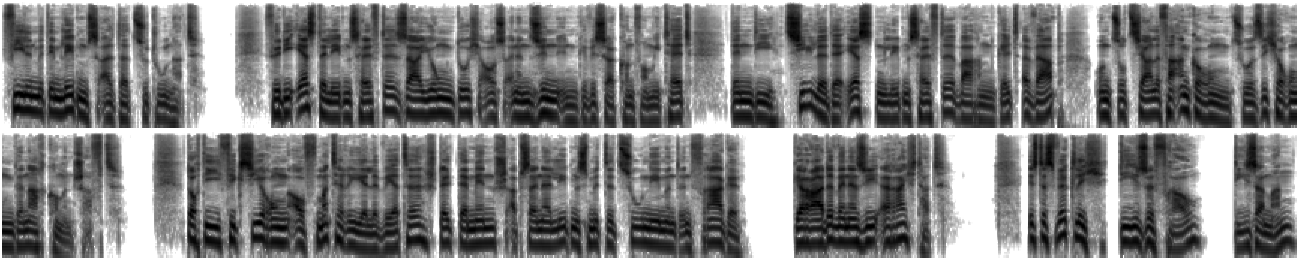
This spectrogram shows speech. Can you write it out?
viel mit dem Lebensalter zu tun hat. Für die erste Lebenshälfte sah Jung durchaus einen Sinn in gewisser Konformität, denn die Ziele der ersten Lebenshälfte waren Gelderwerb und soziale Verankerung zur Sicherung der Nachkommenschaft. Doch die Fixierung auf materielle Werte stellt der Mensch ab seiner Lebensmitte zunehmend in Frage, gerade wenn er sie erreicht hat. Ist es wirklich diese Frau, dieser Mann?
